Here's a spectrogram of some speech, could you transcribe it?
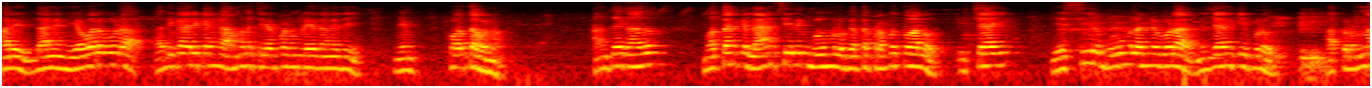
మరి దానిని ఎవరు కూడా అధికారికంగా అమలు చేపడం లేదనేది మేము కోరుతా ఉన్నాం. అంతేకాదు మొత్తానికి ల్యాండ్ సీలింగ్ భూములు గత ప్రభుత్వాలు ఇచ్చాయి. ఎస్సీల భూములన్నీ కూడా నిజానికి ఇప్పుడు అక్కడున్న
